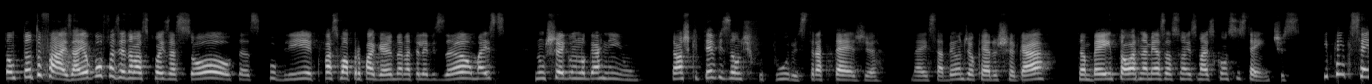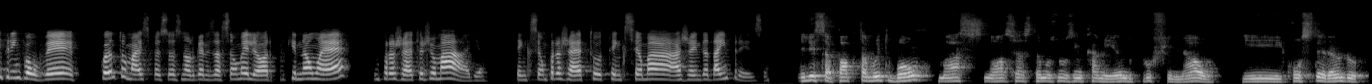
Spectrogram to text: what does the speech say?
Então, tanto faz. Aí eu vou fazendo umas coisas soltas, publico, faço uma propaganda na televisão, mas não chego em lugar nenhum. Então, acho que ter visão de futuro, estratégia, né, e saber onde eu quero chegar, também torna minhas ações mais consistentes. E tem que sempre envolver quanto mais pessoas na organização, melhor, porque não é um projeto de uma área. Tem que ser um projeto, tem que ser uma agenda da empresa. Melissa, o papo está muito bom, mas nós já estamos nos encaminhando para o final e considerando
